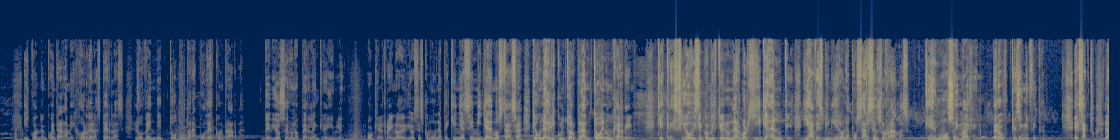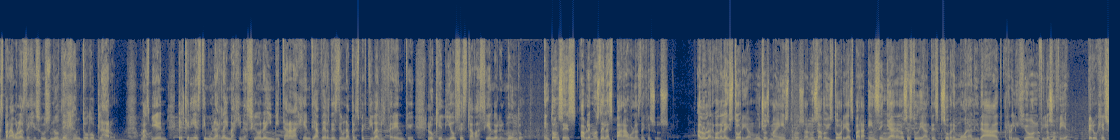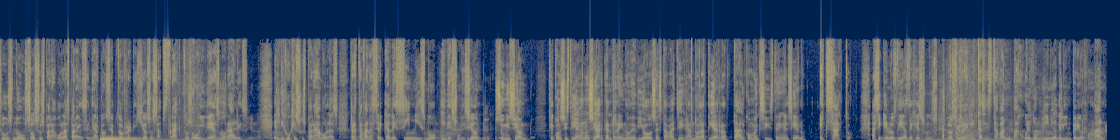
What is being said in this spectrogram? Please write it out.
Y cuando encuentra la mejor de las perlas, lo vende todo para poder comprarla. Debió ser una perla increíble. O que el reino de Dios es como una pequeña semilla de mostaza que un agricultor plantó en un jardín, que creció y se convirtió en un árbol gigante y aves vinieron a posarse en sus ramas. Qué hermosa imagen. Pero, ¿qué significa? Exacto, las parábolas de Jesús no dejan todo claro. Más bien, él quería estimular la imaginación e invitar a la gente a ver desde una perspectiva diferente lo que Dios estaba haciendo en el mundo. Entonces, hablemos de las parábolas de Jesús. A lo largo de la historia, muchos maestros han usado historias para enseñar a los estudiantes sobre moralidad, religión, filosofía. Pero Jesús no usó sus parábolas para enseñar conceptos religiosos abstractos o ideas morales. Él dijo que sus parábolas trataban acerca de sí mismo y de su misión. Su misión, que consistía en anunciar que el reino de Dios estaba llegando a la tierra tal como existe en el cielo. Exacto. Así que en los días de Jesús, los israelitas estaban bajo el dominio del imperio romano.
